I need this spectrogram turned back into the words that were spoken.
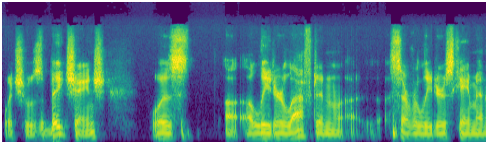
which was a big change, was a, a leader left and uh, several leaders came in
